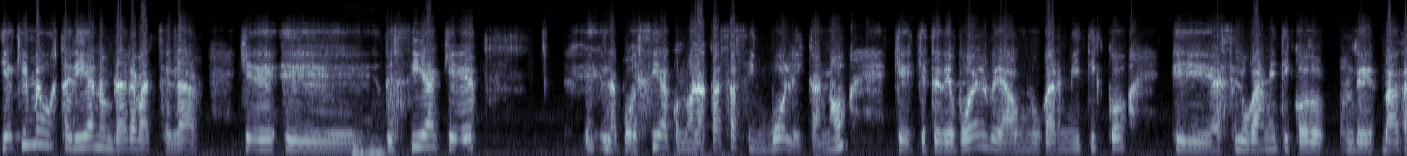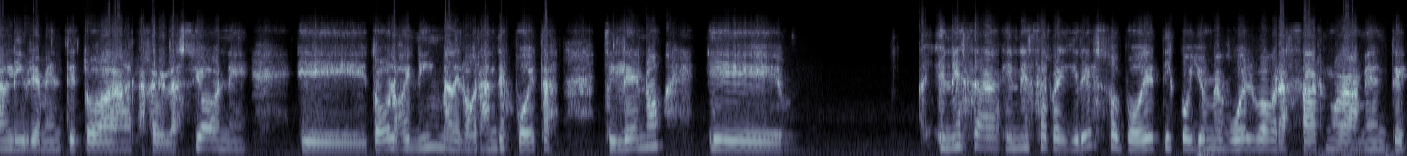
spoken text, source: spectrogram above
Y aquí me gustaría nombrar a Bachelard, que eh, decía que la poesía como la casa simbólica, ¿no? Que, que, te devuelve a un lugar mítico eh, a ese lugar mítico donde vagan libremente todas las revelaciones, eh, todos los enigmas de los grandes poetas chilenos. Eh, en, esa, en ese regreso poético yo me vuelvo a abrazar nuevamente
